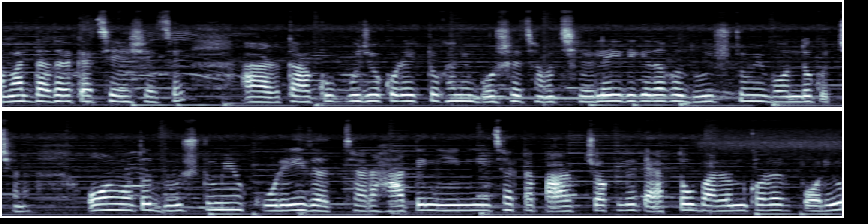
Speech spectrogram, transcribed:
আমার দাদার কাছে এসেছে, আর কাকু পুজো করে একটুখানি বসেছে। আমার ছেলে এদিকে দেখো দুষ্টুমি বন্ধ করছে না। ওর মতো দুষ্টুমিও করেই যাচ্ছে। আর হাতে নিয়ে নিয়েছে একটা পার্ক চকলেট, এত বারণ করার পরেও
